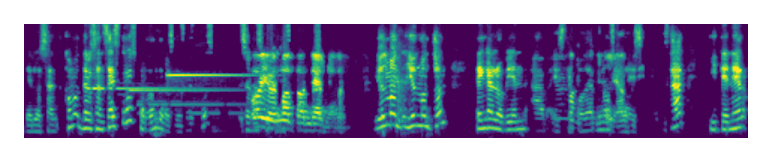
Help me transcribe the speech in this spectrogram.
de los, ¿cómo? de los ancestros, perdón, de los ancestros. Oye, un montón de y un, y un montón téngalo bien a este, podernos utilizar y tener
